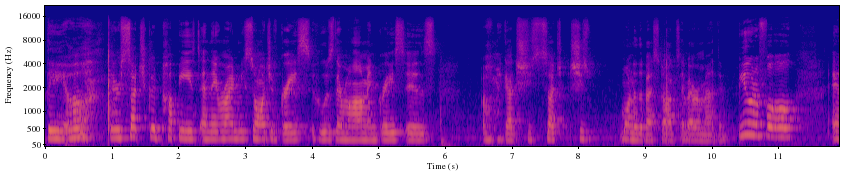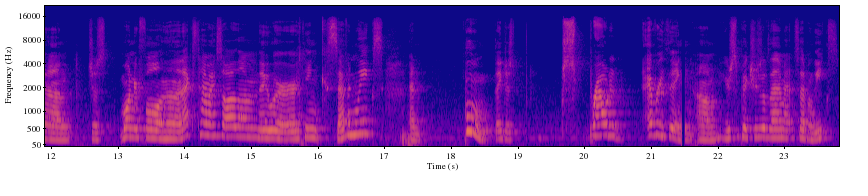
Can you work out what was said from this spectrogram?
They, oh, they're such good puppies and they remind me so much of Grace, who is their mom, and Grace is, oh my god, she's such, she's one of the best dogs I've ever met. They're beautiful and just wonderful. And then the next time I saw them, they were, I think, seven weeks, and boom, they just sprouted everything. Um, here's some pictures of them at seven weeks.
